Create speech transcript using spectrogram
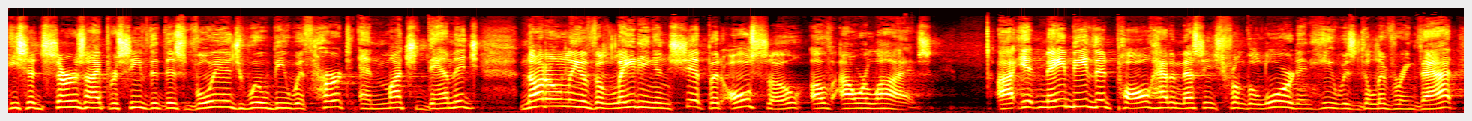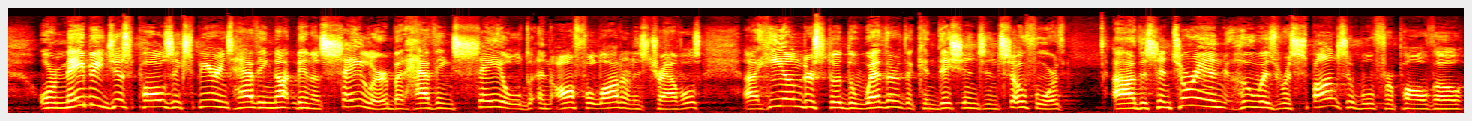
he said, Sirs, I perceive that this voyage will be with hurt and much damage, not only of the lading and ship, but also of our lives. Uh, it may be that Paul had a message from the Lord and he was delivering that or maybe just Paul's experience having not been a sailor, but having sailed an awful lot on his travels. Uh, he understood the weather, the conditions, and so forth. Uh, the centurion who was responsible for Paul, though,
